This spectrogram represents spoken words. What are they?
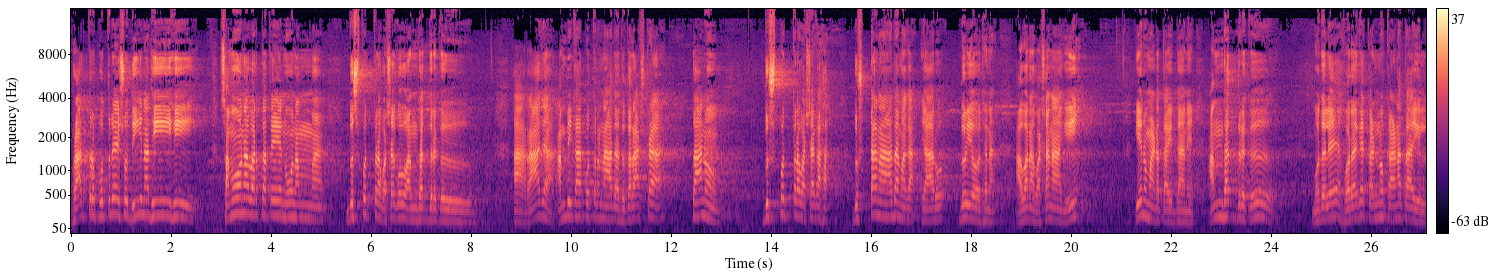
ಭ್ರಾತೃಪುತ್ರೇಷು ದೀನಧೀಹಿ, ಸಮೋನ ವರ್ತತೆ ನೂನಂ ದುಷ್ಪುತ್ರ ವಶಗೋ ಅಂಧದ್ರಕ್. ಆ ರಾಜ ಅಂಬಿಕಾ ಪುತ್ರನಾದ ಧೃತರಾಷ್ಟ್ರ ತಾನು ದುಷ್ಪುತ್ರ ವಶಗಃ ದುಷ್ಟನಾದ ಮಗ ಯಾರು? ದುರ್ಯೋಧನ. ಅವನ ವಶನಾಗಿ ಏನು ಮಾಡುತ್ತಾ ಇದ್ದಾನೆ? ಅಂಧದೃಕ್ ಮೊದಲೇ ಹೊರಗೆ ಕಣ್ಣು ಕಾಣತಾ ಇಲ್ಲ.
